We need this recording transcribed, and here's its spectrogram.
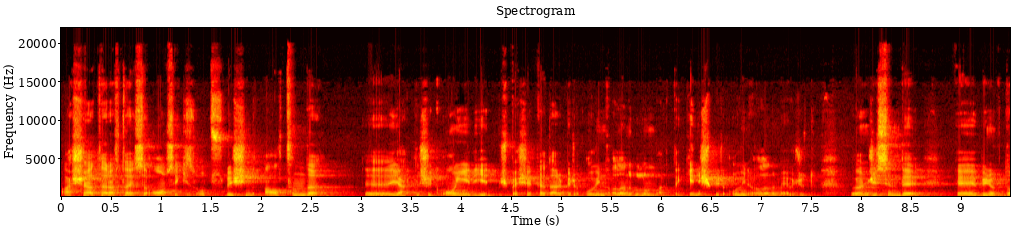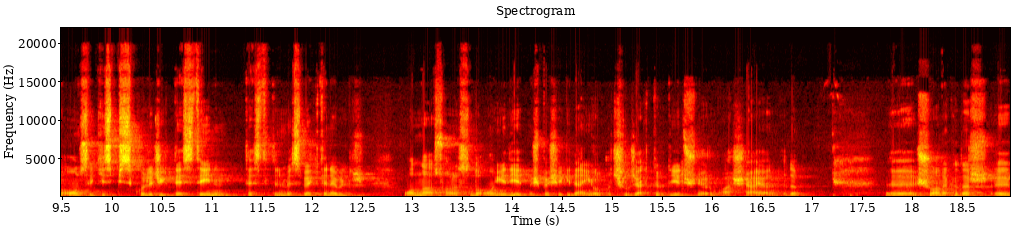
Aşağı tarafta ise 18.35'in altında e, yaklaşık 17.75'e kadar bir oyun alanı bulunmakta. Geniş bir oyun alanı mevcut. Öncesinde 1.18 psikolojik desteğinin test edilmesi beklenebilir. Ondan sonrasında 17.75'e giden yol açılacaktır diye düşünüyorum aşağı yönde de. Ee, şu ana kadar e,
